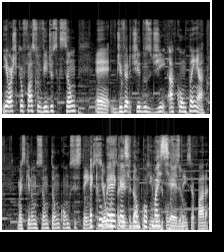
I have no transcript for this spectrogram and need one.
e eu acho que eu faço vídeos que são é, divertidos de acompanhar, mas que não são tão consistentes. É que o eu BRKS de é dar um um pouco pouquinho mais de sério. consistência para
